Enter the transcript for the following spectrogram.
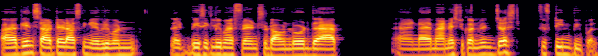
I again started asking everyone that basically my friends to download the app and I managed to convince just 15 people.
